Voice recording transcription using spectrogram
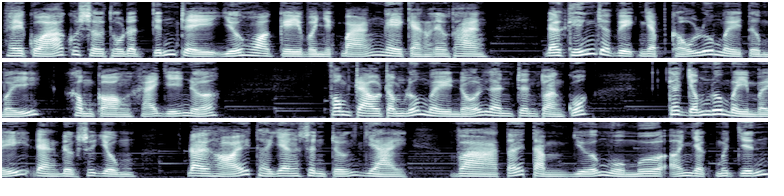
hệ quả của sự thù địch chính trị giữa Hoa Kỳ và Nhật Bản ngày càng leo thang đã khiến cho việc nhập khẩu lúa mì từ Mỹ không còn khả dĩ nữa. Phong trào trồng lúa mì nổi lên trên toàn quốc. Các giống lúa mì Mỹ đang được sử dụng, đòi hỏi thời gian sinh trưởng dài và tới tầm giữa mùa mưa ở Nhật mới chín.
